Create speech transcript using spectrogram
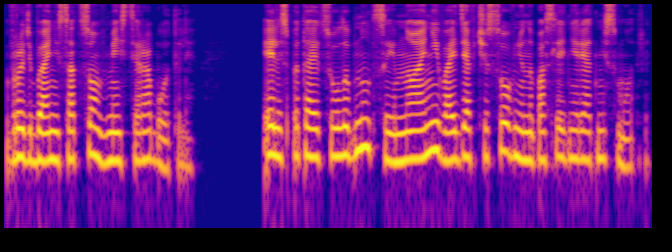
Вроде бы они с отцом вместе работали. Элис пытается улыбнуться им, но они, войдя в часовню, на последний ряд не смотрят.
